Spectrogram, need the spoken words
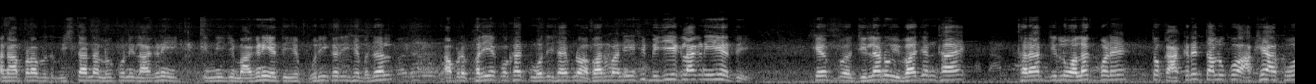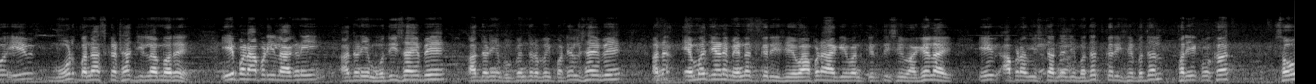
અને આપણા વિસ્તારના લોકોની લાગણી એની જે માગણી હતી એ પૂરી કરી છે બદલ આપણે ફરી એક વખત મોદી સાહેબનો આભાર માનીએ છીએ. બીજી એક લાગણી એ હતી કે જિલ્લાનું વિભાજન થાય, થરાદ જિલ્લો અલગ પડે, તો કાંકરેજ તાલુકો આખે આખો એ મૂળ બનાસકાંઠા જિલ્લામાં રહે. એ પણ આપણી લાગણી આદરણીય મોદી સાહેબે, આદરણીય ભૂપેન્દ્રભાઈ પટેલ સાહેબે અને એમ જેણે મહેનત કરી છે એવા આપણા આગેવાન કીર્તિસિંહ વાઘેલાએ એ આપણા વિસ્તારને જે મદદ કરી છે બદલ ફરી એક વખત સૌ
